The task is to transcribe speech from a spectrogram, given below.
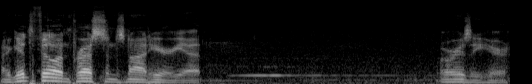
I get the feeling Preston's not here yet. Or is he here?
